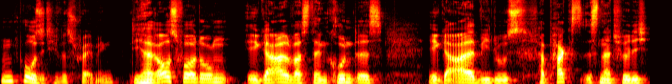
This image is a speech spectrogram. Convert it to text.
ein positives Framing. Die Herausforderung, egal was dein Grund ist, egal wie du es verpackst, ist natürlich,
